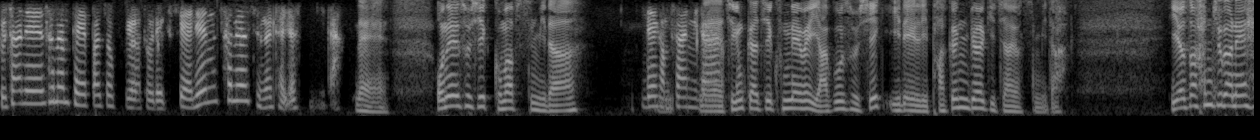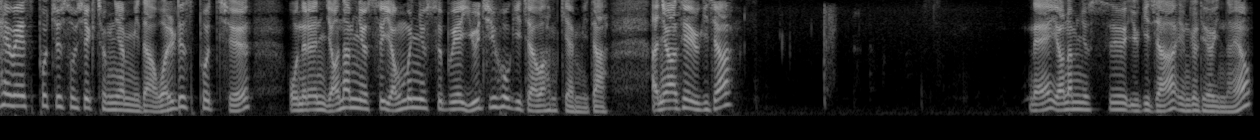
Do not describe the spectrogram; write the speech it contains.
두산은 3연패에 빠졌고요. 또 넥센은 3연승을 달렸습니다. 네. 오늘 소식 고맙습니다. 네, 감사합니다. 네, 지금까지 국내외 야구 소식 이데일리 박은별 기자였습니다. 이어서 한 주간의 해외 스포츠 소식 정리합니다. 월드 스포츠. 오늘은 연합뉴스 영문뉴스부의 유지호 기자와 함께합니다. 안녕하세요, 유 기자. 네, 연합뉴스 유 기자 연결되어 있나요?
